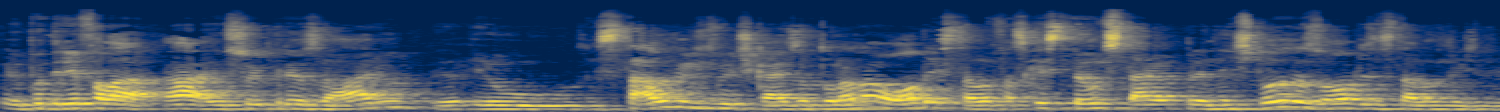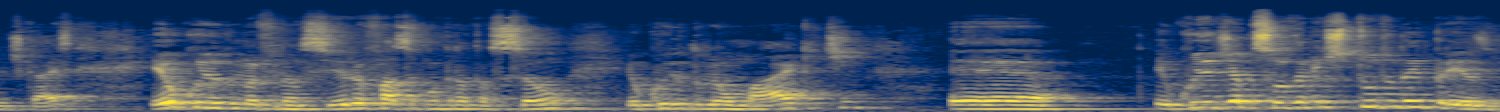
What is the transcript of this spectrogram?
eu poderia falar, ah, eu sou empresário, eu, eu instalo jardins verticais, eu estou lá na obra, instalo, eu faço questão de estar presente em todas as obras instalando jardins verticais, eu cuido do meu financeiro, eu faço a contratação, eu cuido do meu marketing, é, eu cuido de absolutamente tudo da empresa.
